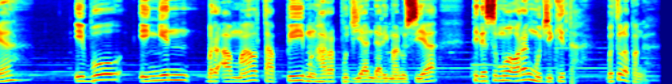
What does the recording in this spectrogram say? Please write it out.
Ya. Ibu ingin beramal tapi mengharap pujian dari manusia, tidak semua orang muji kita. Betul apa enggak?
